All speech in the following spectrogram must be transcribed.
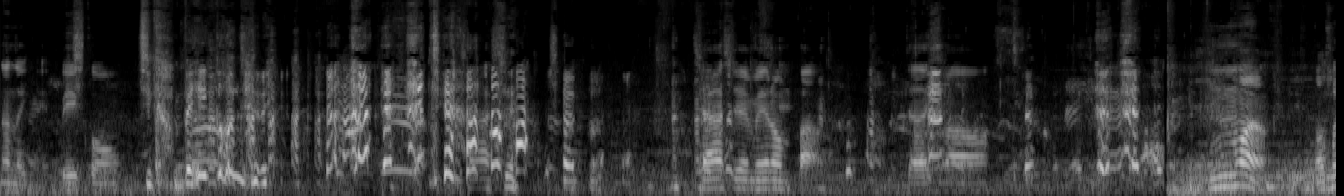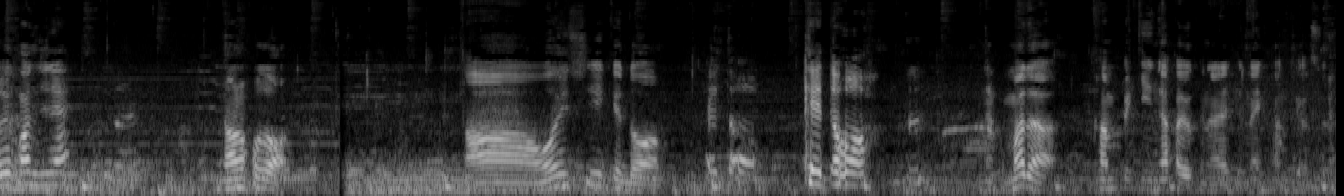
なんだっけベーコン違うベーコンじゃねチャーシューチャーシューメロンパン。いただきます。うまい。あそういう感じね。なるほど。あー美味しいけど。えっと。けどなんかまだ完璧に仲良くなれてない感じがする。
